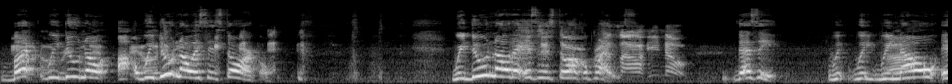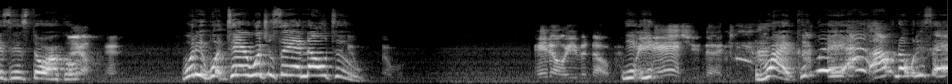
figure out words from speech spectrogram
But don't we know do know uh, we do know. know it's historical. we do know that it's a historical place. That's all he know. That's it. We we, we Uh, know it's historical. Yeah. What do you, what Terry? What you saying no to? He don't even know. Yeah, we asked you nothing. Right? Cause we I, I don't know what he's saying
